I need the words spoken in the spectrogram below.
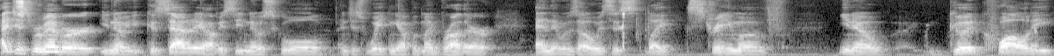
I just remember, you know, because Saturday, obviously, no school, and just waking up with my brother, and there was always this like stream of, you know, good quality,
